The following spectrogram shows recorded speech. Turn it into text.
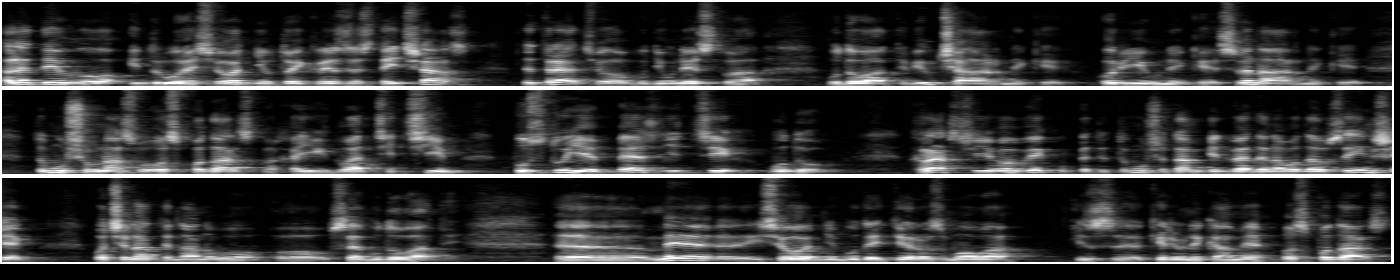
Але диво і друге, сьогодні в той кризисний час не треба цього будівництва будувати вівчарники, корівники, свинарники, тому що в нас у господарствах, а їх 27, пустує безліч цих будов. Краще його викупити, тому що там підведена вода, все інше, як починати наново все будувати. Е, Ми е, і сьогодні буде йти розмова із е, керівниками господарств,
